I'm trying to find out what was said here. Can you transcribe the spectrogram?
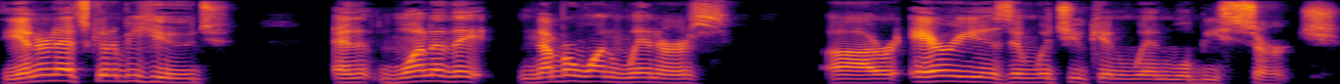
the internet's going to be huge. And one of the number one winners uh, or areas in which you can win will be search.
